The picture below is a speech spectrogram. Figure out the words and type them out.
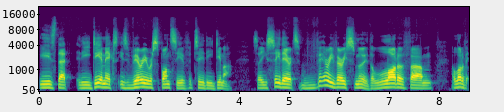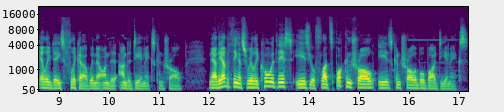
is that the DMX is very responsive to the dimmer. So you see there it's very, very smooth. A lot of, um, a lot of LEDs flicker when they're under, under DMX control. Now the other thing that's really cool with this is your flood spot control is controllable by DMX.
